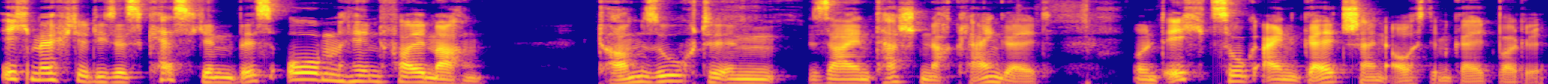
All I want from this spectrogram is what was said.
Ich möchte dieses Kästchen bis oben hin voll machen. Tom suchte in seinen Taschen nach Kleingeld, und ich zog einen Geldschein aus dem Geldbeutel,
